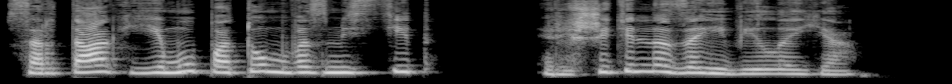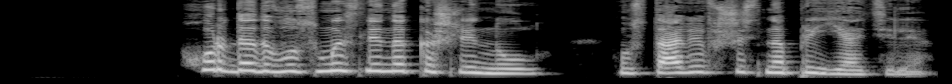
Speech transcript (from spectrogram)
Сартак ему потом возместит, решительно заявила я. Хорда двусмысленно кашлянул, уставившись на приятеля.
